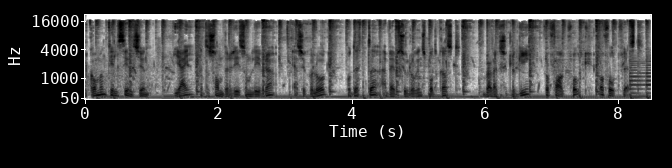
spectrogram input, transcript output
Velkommen til Sinnsyn. Jeg heter Sondre Risom Livre, er psykolog, og dette er Webpsykologens podkast. Hverdagspsykologi for fagfolk og folk flest.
